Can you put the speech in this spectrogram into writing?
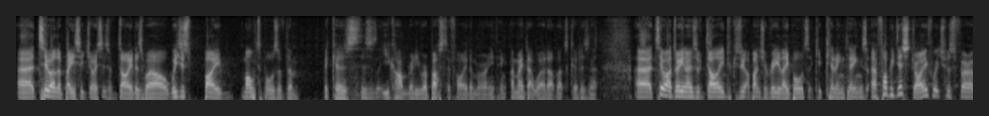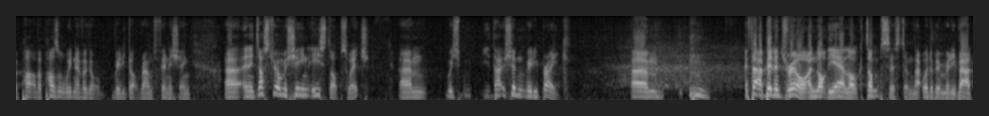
Uh, two other basic joysticks have died as well. We just buy multiples of them because is, you can't really robustify them or anything. I made that word up. That's good, isn't it? Uh, two Arduinos have died because we've got a bunch of relay boards that keep killing things. A floppy disk drive, which was for a part of a puzzle we never got really got around to finishing. Uh, an industrial machine e-stop switch, um, which that shouldn't really break. Um, if that had been a drill and not the airlock dump system, that would have been really bad.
